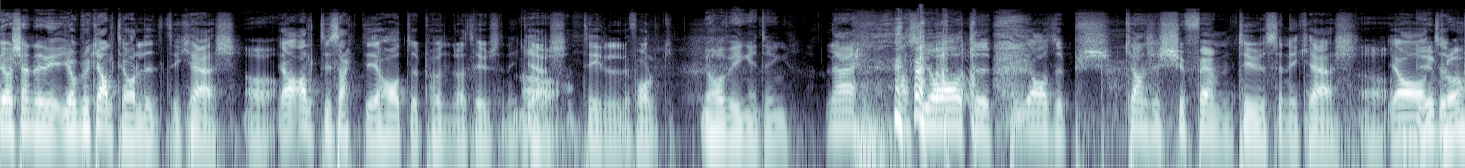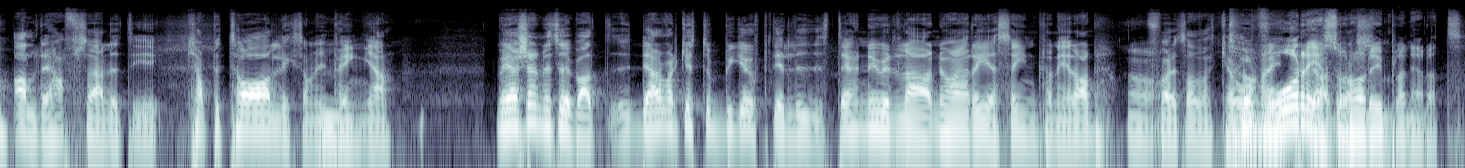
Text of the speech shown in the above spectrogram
jag känner det, jag brukar alltid ha lite cash. Ja. Jag har alltid sagt det, jag har typ 100 000 i Ja. cash till folk. Nu har vi ingenting. Nej, alltså jag har typ, jag har typ kanske 25 000 i cash. Ja, jag har typ bra. aldrig haft så här lite kapital liksom i Mm. pengar. Men jag känner typ att det hade varit gött att bygga upp det lite. Nu, är det nu har jag en resa inplanerad. Ja. Förutsatt att corona Två resor har du inplanerat.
